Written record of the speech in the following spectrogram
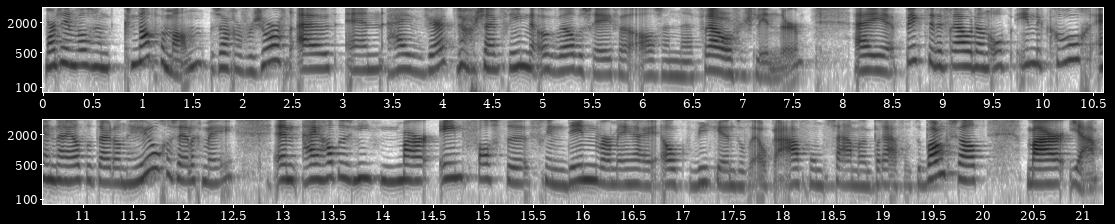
Martin was een knappe man, zag er verzorgd uit en hij werd door zijn vrienden ook wel beschreven als een uh, vrouwenverslinder. Hij uh, pikte de vrouwen dan op in de kroeg en hij had het daar dan heel gezellig mee. En hij had dus niet maar één vaste vriendin waarmee hij elk weekend of elke avond samen braaf op de bank zat. Maar ja,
